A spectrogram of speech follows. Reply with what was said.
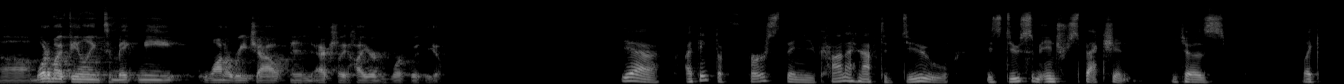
Um, what am I feeling to make me want to reach out and actually hire and work with you? Yeah. I think the first thing you kind of have to do is do some introspection because like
